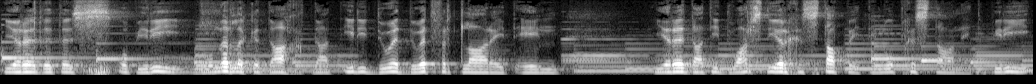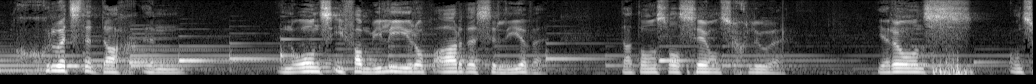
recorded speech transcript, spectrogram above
Here, dit is op hierdie wonderlike dag dat U die dood dood verklaar het en Here dat U dwarsdeur gestap het en opgestaan het op hierdie grootste dag in in ons U familie hier op aarde se lewe dat ons wil sê ons glo. Here ons ons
